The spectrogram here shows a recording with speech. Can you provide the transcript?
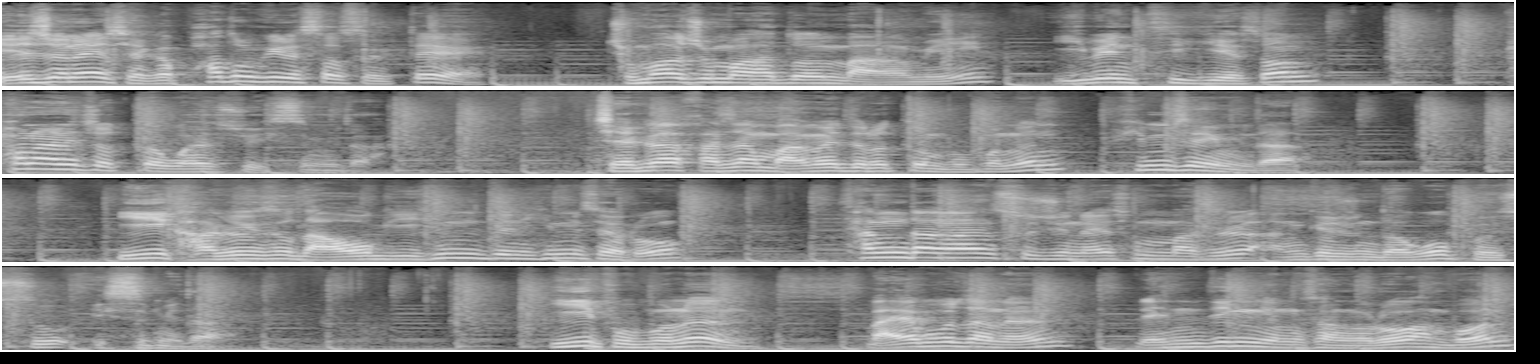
예전에 제가 파도기를 썼을 때 조마조마하던 마음이 이벤트기에선 편안해졌다고 할 수 있습니다. 제가 가장 마음에 들었던 부분은 힘새입니다. 이 가격에서 나오기 힘든 힘새로 상당한 수준의 손맛을 안겨준다고 볼 수 있습니다. 이 부분은 말보다는 랜딩 영상으로 한번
